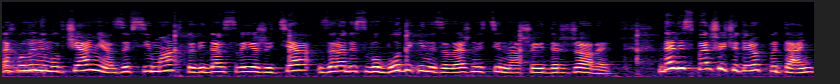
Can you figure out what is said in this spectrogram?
та хвилини мовчання за всіма, хто віддав своє життя заради свободи і незалежності нашої держави. Далі з перших чотирьох питань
